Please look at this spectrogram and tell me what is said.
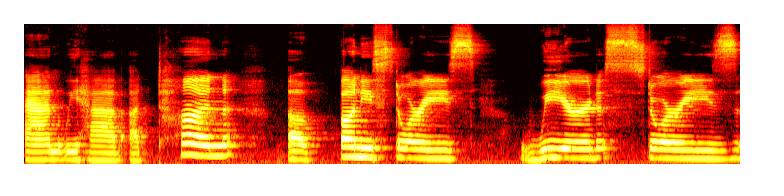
and we have a ton of funny stories, weird stories,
